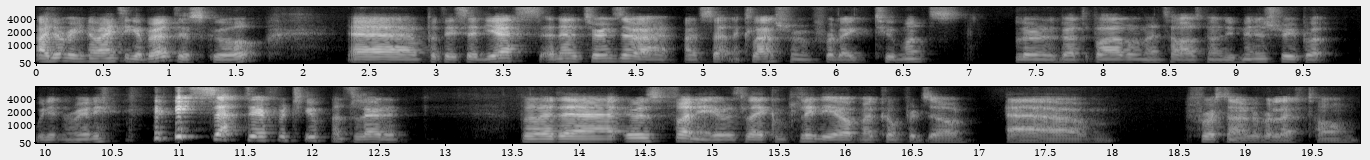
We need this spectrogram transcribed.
I don't really know anything about this school. Uh, but they said yes, and then it turns out I, I sat in a classroom for like two months learning about the Bible, and I thought I was going to do ministry, but we didn't really. we sat there for two months learning. But uh, it was funny. It was like completely out of my comfort zone. Um, first time I've ever left home,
